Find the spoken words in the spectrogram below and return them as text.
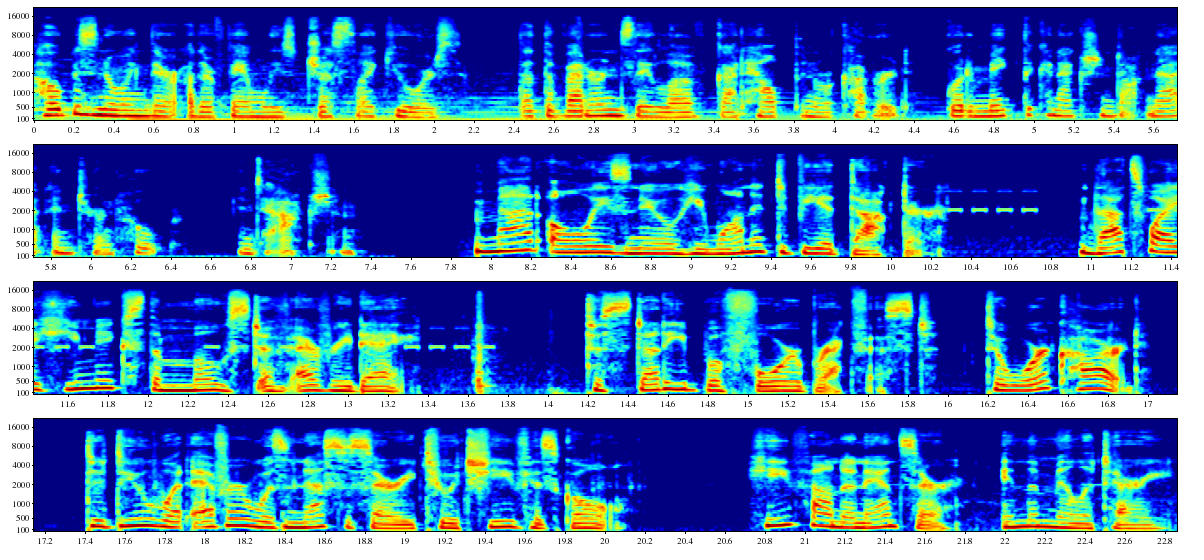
Hope is knowing there are other families just like yours, that the veterans they love got help and recovered. Go to maketheconnection.net and turn hope into action. Matt always knew he wanted to be a doctor. That's why he makes the most of every day. To study before breakfast, to work hard, to do whatever was necessary to achieve his goal. He found an answer in the military.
